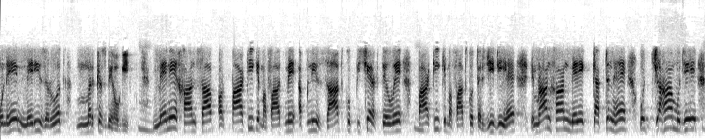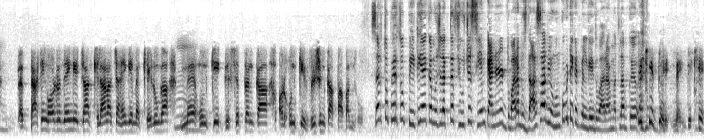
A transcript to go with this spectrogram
उन्हें मेरी ज़रूरत मरकज में होगी। मैंने खान साहब और पार्टी के मफाद में अपनी जात को पीछे रखते हुए पार्टी के मफाद को तरजीह दी है। इमरान खान मेरे कैप्टन हैं। वो जहाँ मुझे बैटिंग ऑर्डर देंगे जहाँ खिलाना चाहेंगे मैं खेलूँगा। मैं उनके डिसिप्लिन का और उनके विजन का पाबंद हूँ। सर तो फिर तो पीटीआई का मुझे लगता है फ्यूचर सीएम कैंडिडेट दोबारा बुजदार साहब ही होंगे उनको भी टिकट मिल गई दोबारा मतलब देखिए दे, नहीं देखिए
